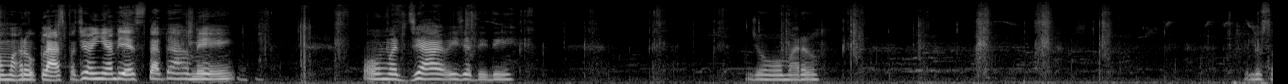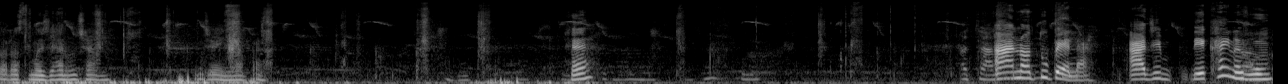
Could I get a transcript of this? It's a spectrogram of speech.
અમારો ક્લાસ પછી અહીંયા બેસતા હતા અમે. બહુ મજા આવી જતી હતી. જો અમારો એટલું સરસ મજાનું છે આમ. જો અહીંયા પણ. હે? આ નહોતું પહેલાં. આ જે દેખાય ને રૂમ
